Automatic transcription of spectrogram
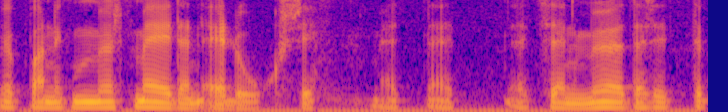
jopa niin kuin myös meidän eduksi. Et, et, et sen myötä sitten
